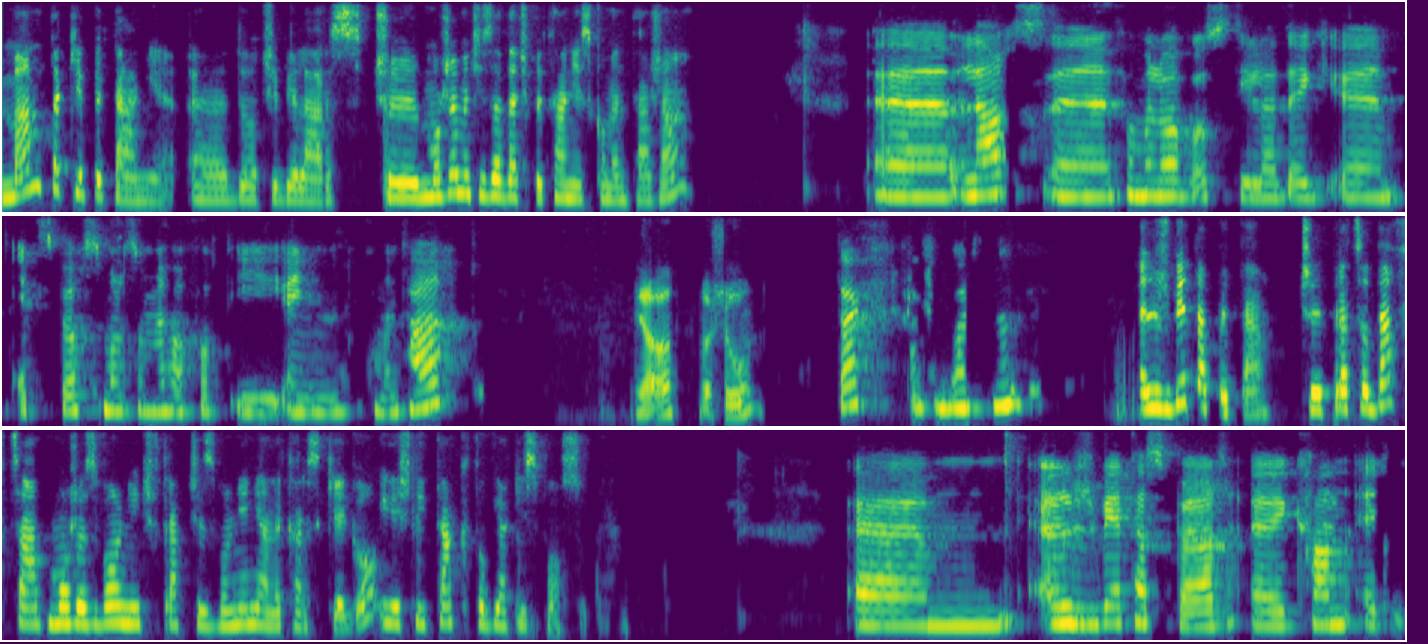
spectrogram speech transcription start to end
Mam takie pytanie do Ciebie, Lars. Czy możemy Ci zadać pytanie z komentarza? Lars, får vi lov å stille deg et spørsmål som vi har fått i en kommentar? Ja, vær så god. Tak, proszę bardzo. Elżbieta pyta, czy pracodawca może zwolnić w trakcie zwolnienia lekarskiego? Jeśli tak, to w jaki sposób? Elżbieta spør kan en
